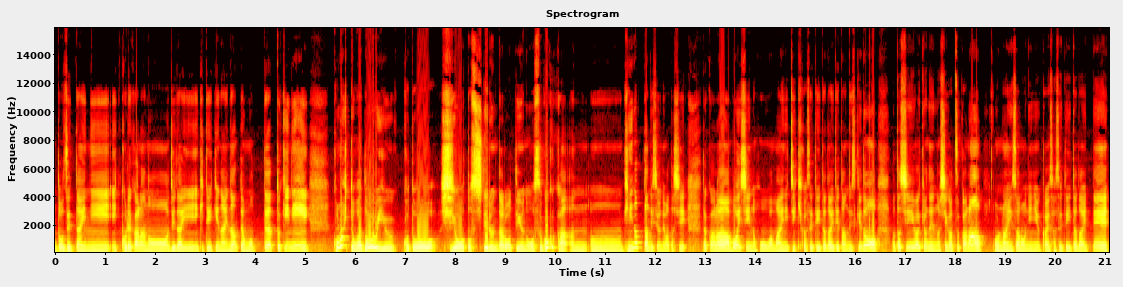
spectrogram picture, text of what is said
んと絶対にこれからの時代生きていけないなって思った時にこの人はどういうことをしようとしてるんだろうっていうのをすごくか、うん、気になったんですよね私だから Voicy の方は毎日聞かせていただいてたんですけど私は去年の4月からオンラインサロンに入会させていただいて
